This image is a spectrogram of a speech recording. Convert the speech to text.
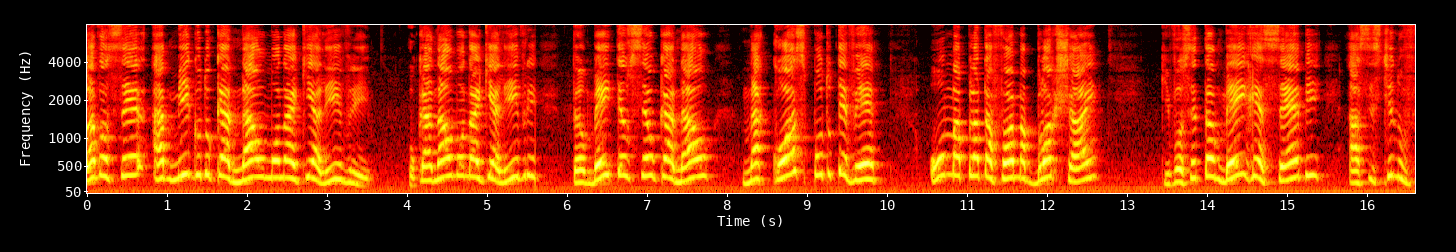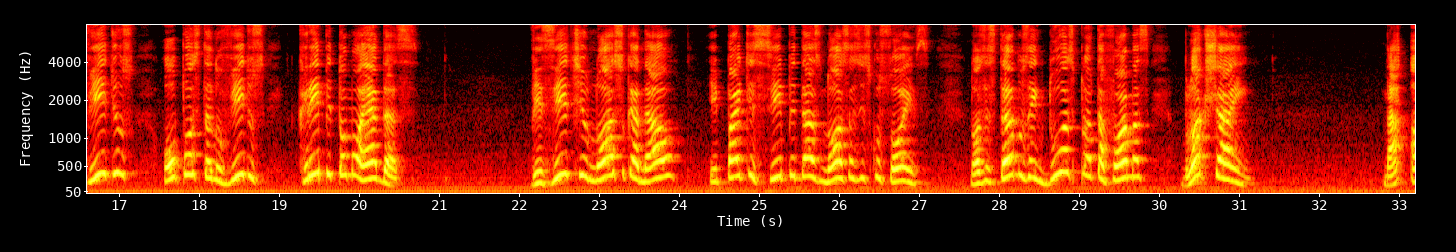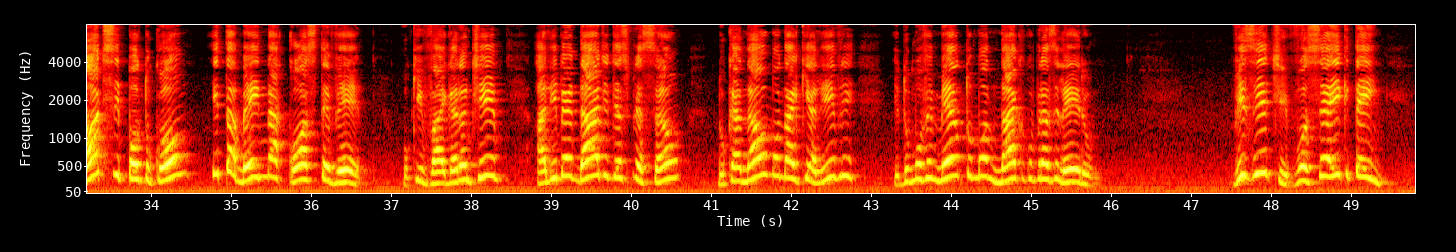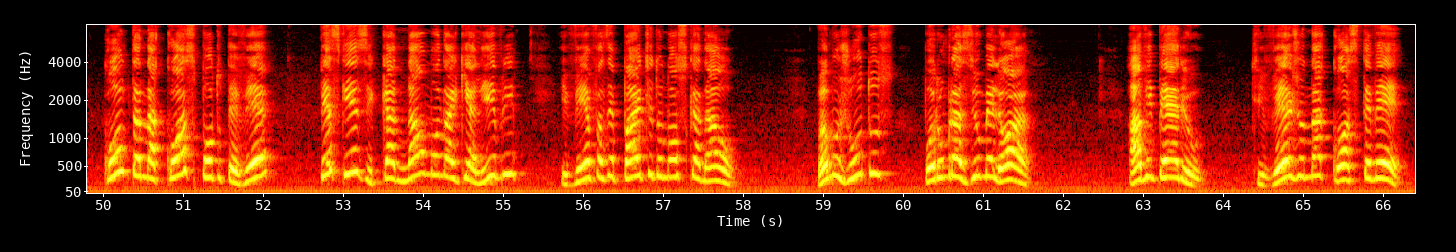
Olá você, amigo do canal Monarquia Livre. O canal Monarquia Livre também tem o seu canal na cos.tv, uma plataforma blockchain que você também recebe assistindo vídeos ou postando vídeos criptomoedas. Visite o nosso canal e participe das nossas discussões. Nós estamos em duas plataformas blockchain, na Odyssey.com e também na COS TV, o que vai garantir a liberdade de expressão do canal Monarquia Livre e do movimento monárquico brasileiro. Visite, você aí que tem conta na COS.tv, pesquise canal Monarquia Livre e venha fazer parte do nosso canal. Vamos juntos por um Brasil melhor. Ave Império, te vejo na COS TV.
